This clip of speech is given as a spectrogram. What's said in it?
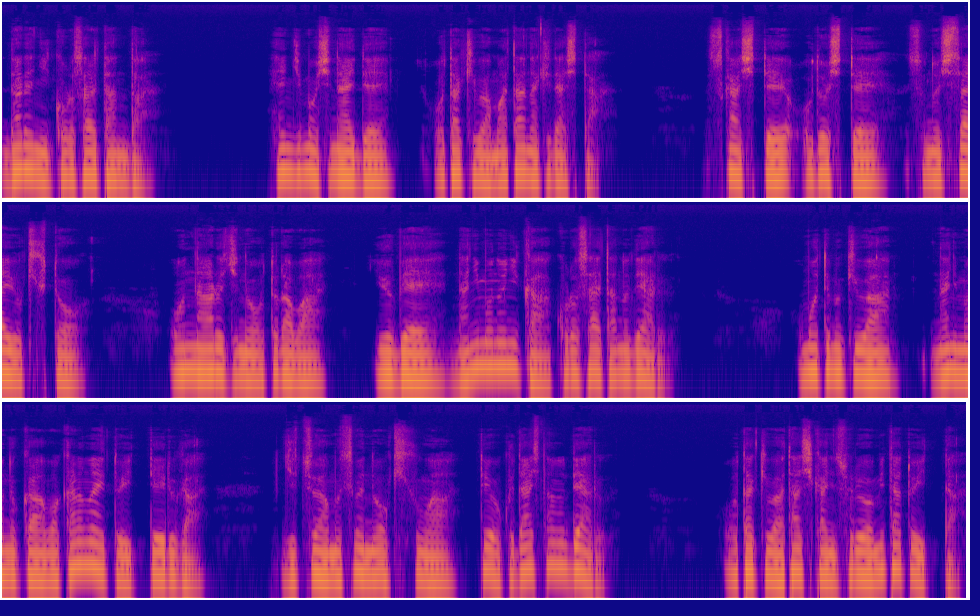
誰に殺されたんだ？返事もしないでおたきはまた泣き出した。すかして脅してその死体を聞くと、女主のおとらはゆうべ何者にか殺されたのである。表向きは何者かわからないと言っているが、実は娘のお菊が手を下したのである。おたきは確かにそれを見たと言った。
